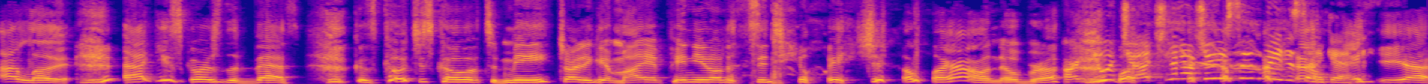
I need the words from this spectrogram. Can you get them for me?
I love it. AccuScore is the best because coaches come up to me trying to get my opinion on the situation. I'm like, I don't know, bro. Are you a judge now, Jason? Wait a second. yeah.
